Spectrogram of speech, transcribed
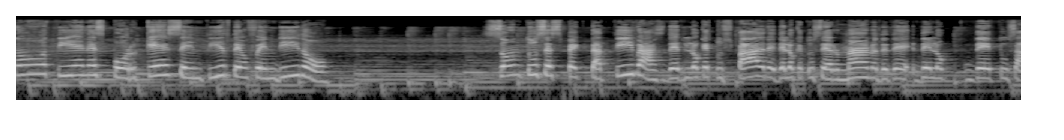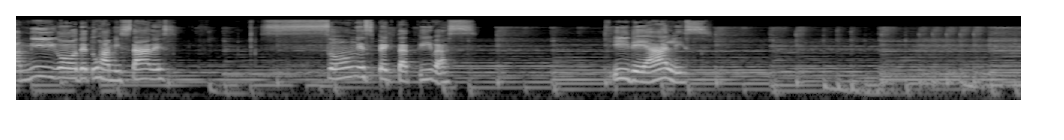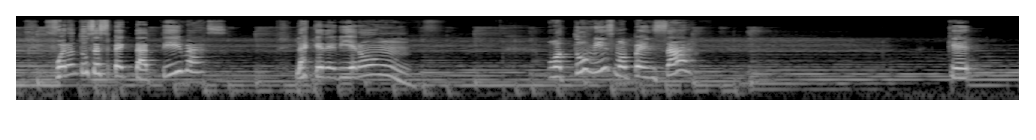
No tienes por qué sentirte ofendido. Son tus expectativas de lo que tus padres, de lo que tus hermanos, de, lo, de tus amigos, de tus amistades. Son expectativas ideales. Fueron tus expectativas las que debieron o tú mismo pensar que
